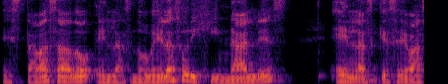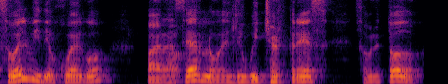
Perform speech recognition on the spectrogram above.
está basado en las novelas originales en las que se basó el videojuego para hacerlo, el de Witcher 3 sobre todo.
